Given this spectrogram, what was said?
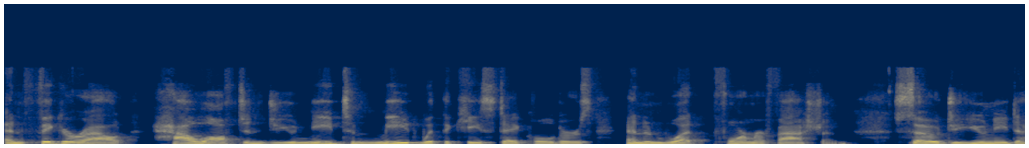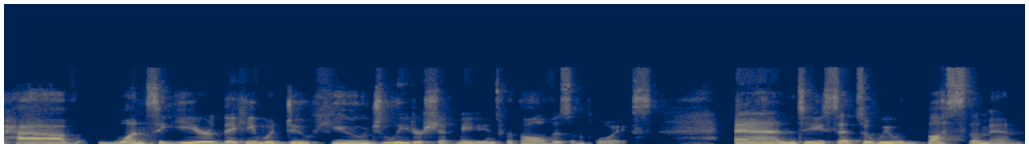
and figure out how often do you need to meet with the key stakeholders and in what form or fashion. So, do you need to have once a year that he would do huge leadership meetings with all of his employees? And he said, so we would bust them in.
